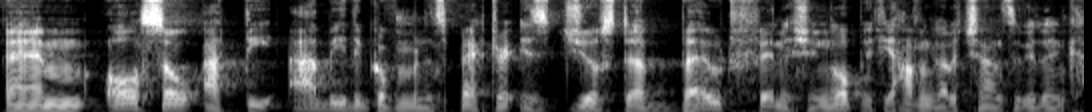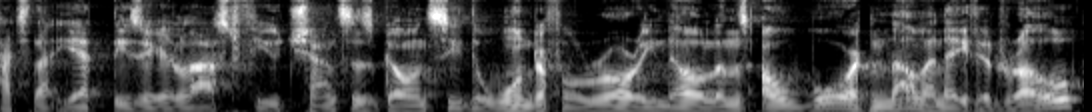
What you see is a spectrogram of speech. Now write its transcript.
Um, also at the Abbey, the government inspector is just about finishing up. If you haven't got a chance to get in and catch that yet, these are your last few chances. Go and see the wonderful Rory Nolan's award-nominated role.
